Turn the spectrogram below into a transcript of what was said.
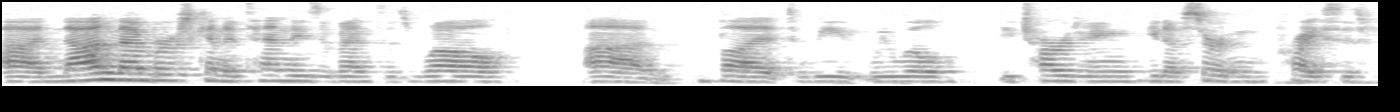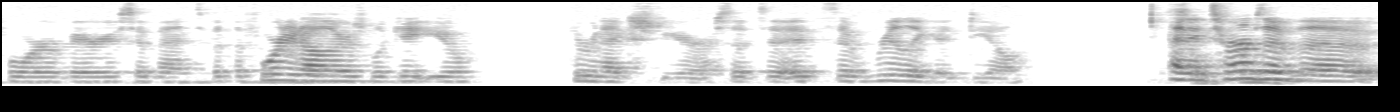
Uh, non-members can attend these events as well, um, but we we will be charging you know certain prices for various events. But the forty dollars will get you through next year, so it's a it's a really good deal. And in terms of the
